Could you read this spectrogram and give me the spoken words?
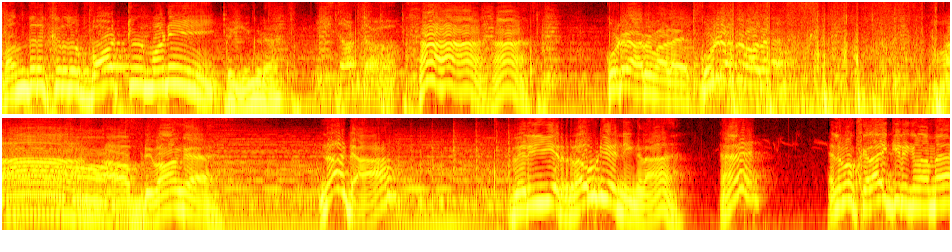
வந்திருக்கிறது பாட்டில் மணி. டேய் எங்கடா? இதாண்டா. ஆ ஆ, ஆ. குடு அருவாளை குடு அருவாளை. ஆ அப்படி வாங்க. என்னடா? பெரிய ரவுடியா நீங்களா? ஆ? என்னமோ கலாய்க்கிறீங்களாமே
